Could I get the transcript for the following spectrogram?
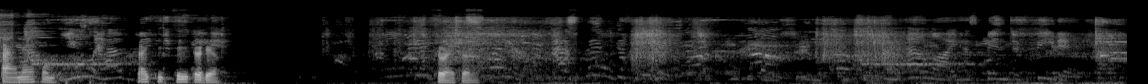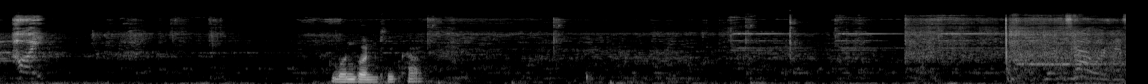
ตายแน่ผม You have ได้ been กิตตี้ตัวเดียว defeated. สวยสวย บนบนคลิปเข้า Tower has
